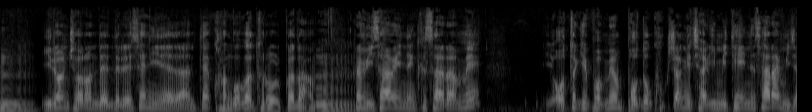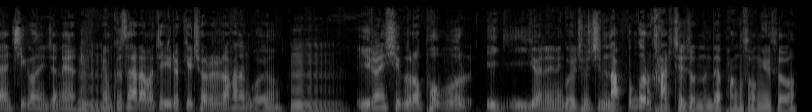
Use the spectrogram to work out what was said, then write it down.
음. 이런 저런 데들에서 니네들한테 광고가 들어올 거다. 음. 그럼 이사회에 있는 그 사람의 어떻게 보면 보도국장이 자기 밑에 있는 사람이잖아요. 직원이잖아요. 음. 그럼 그 사람한테 이렇게 절여를 하는 거예요. 음. 이런 식으로 법을 이, 겨내는 거예요. 저 지금 나쁜 거를 가르쳐 줬는데 방송에서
